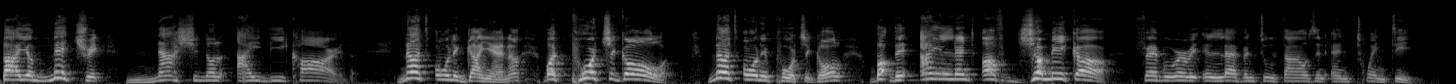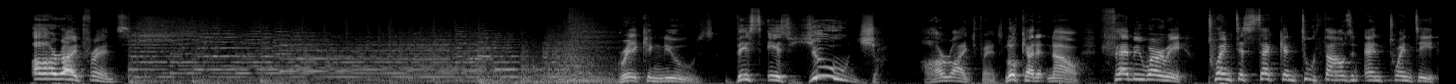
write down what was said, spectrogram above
biometric national ID card. Not only Guyana, but Portugal. Not only Portugal, but the island of Jamaica. February 11, 2020. All right, friends. Breaking news. This is huge. All right, friends, look at it now. February 22nd, 2020.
